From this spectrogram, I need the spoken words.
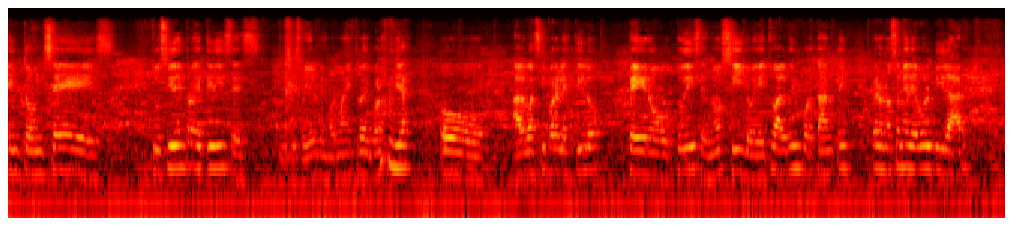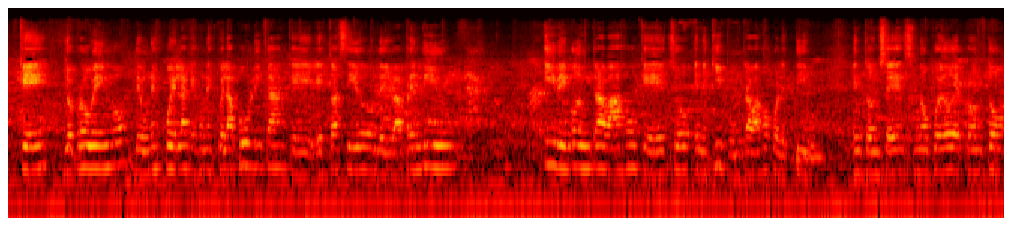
Entonces, tú sí dentro de ti dices, si soy el mejor maestro de Colombia, o algo así por el estilo, pero tú dices, no, sí, yo he hecho algo importante, pero no se me debe olvidar que yo provengo de una escuela que es una escuela pública, que esto ha sido donde yo he aprendido y vengo de un trabajo que he hecho en equipo, un trabajo colectivo. Entonces no puedo de pronto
